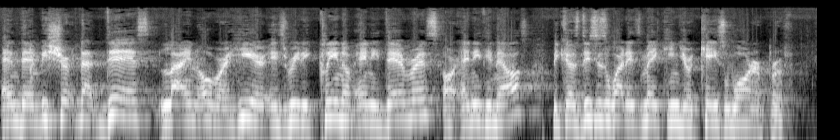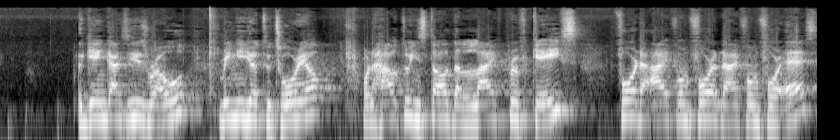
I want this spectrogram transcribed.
And then be sure that this line over here is really clean of any debris or anything else because this is what is making your case waterproof. Again guys, this is Raul bringing you a tutorial on how to install the LifeProof case for the iPhone 4 and the iPhone 4S.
